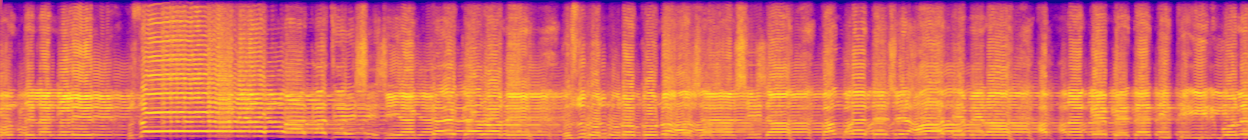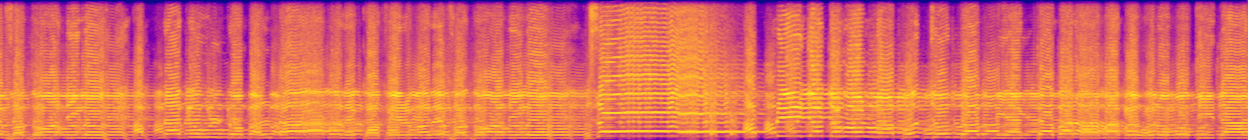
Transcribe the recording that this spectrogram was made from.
বলতে লাগলেন, হুজুর এসেছি একটা কারণে। হুজুর অন্য কোনো আশা আসি না। বাংলাদেশের আলেমেরা আপনাকে বেদাতি পীর বলে ফতোয়া দিল। আপনাকে উল্টো পাল্টা বলে কাফের বলে ফতোয়া দিল। হুজুর, আপনি যতক্ষণ না পর্যন্ত আপনি একটা বার আমাকে অনুমতি দেন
